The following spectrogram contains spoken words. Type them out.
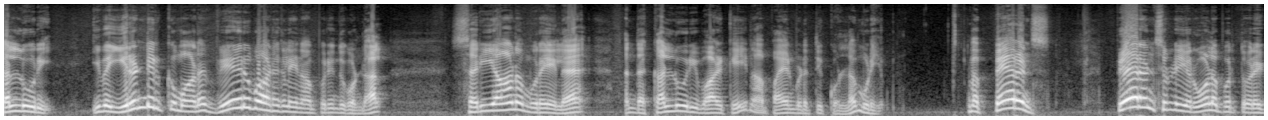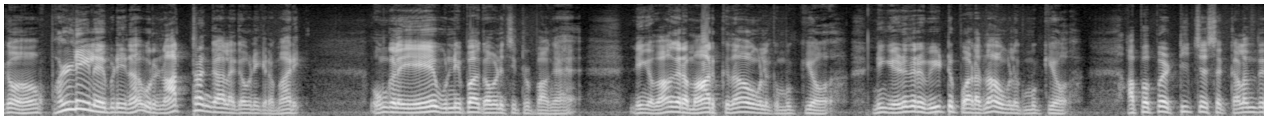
கல்லூரி இவை இரண்டிற்குமான வேறுபாடுகளை நாம் புரிந்து கொண்டால் சரியான முறையில் அந்த கல்லூரி வாழ்க்கையை நான் பயன்படுத்தி கொள்ள முடியும். இப்போ பேரண்ட்ஸ் பேரண்ட்ஸுடைய ரோலை பொறுத்த வரைக்கும் பள்ளியில் எப்படின்னா ஒரு நாற்றங்கால கவனிக்கிற மாதிரி. உங்களையே உன்னிப்பாக கவனிச்சிட்டு இருப்பாங்க. நீங்கள் வாங்குகிற மார்க்கு தான் உங்களுக்கு முக்கியம். நீங்கள் எழுதுகிற வீட்டு பாடம் தான் உங்களுக்கு முக்கியம். அப்பப்போ டீச்சர்ஸை கலந்து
